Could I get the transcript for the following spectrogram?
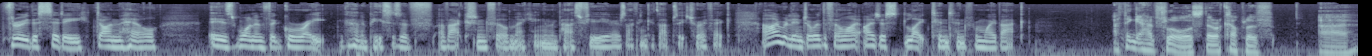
through the city down the hill is one of the great kind of pieces of, of action filmmaking in the past few years. I think it's absolutely terrific. And I really enjoyed the film. I, I just liked Tintin from way back. I think it had flaws. There were a couple of uh,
